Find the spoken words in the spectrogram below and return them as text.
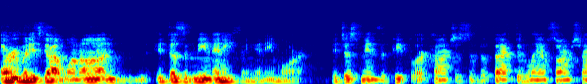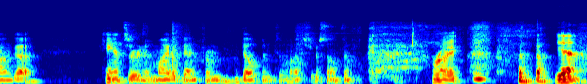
everybody's got one on, it doesn't mean anything anymore. It just means that people are conscious of the fact that Lance Armstrong got cancer and it might have been from doping too much or something. right, yeah.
